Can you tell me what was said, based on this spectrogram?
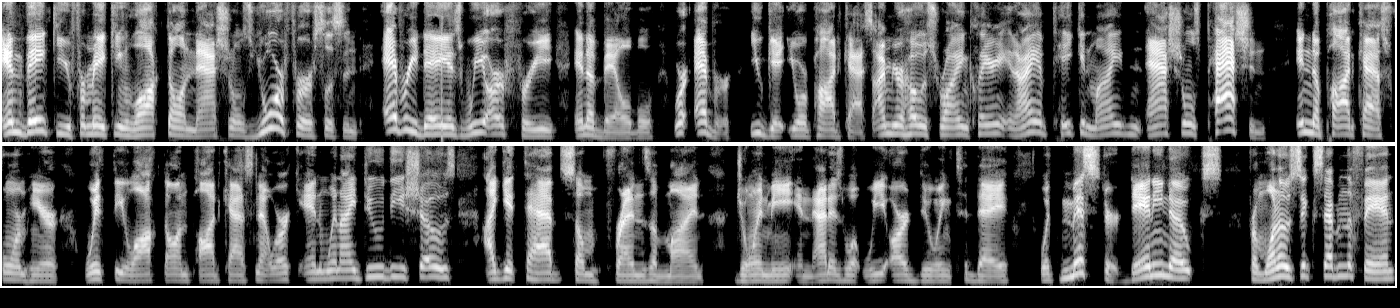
And thank you for making Locked On Nationals your first listen every day as we are free and available wherever you get your podcasts. I'm your host, Ryan Clary, and I have taken my Nationals passion into podcast form here with the Locked On Podcast Network. And when I do these shows, I get to have some friends of mine join me. And that is what we are doing today with Mr. Danny Noakes from 1067 The Fan.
